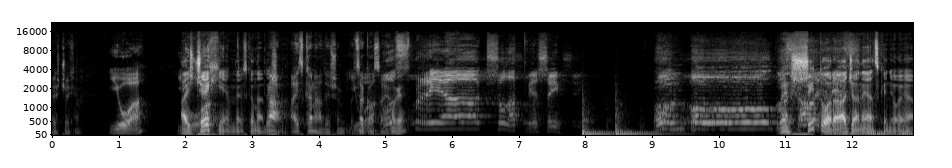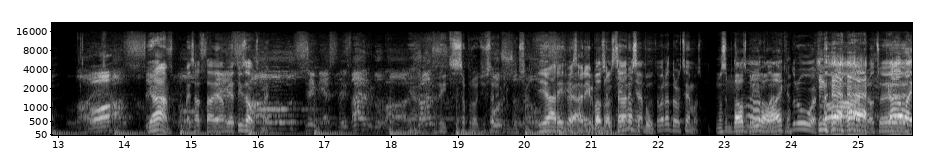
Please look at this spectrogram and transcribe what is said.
aiz Čehiem. Jo. Aiz jo- Čehiem, nevis Ah, kanādiešiem. aiz kanādiešiem. jo Sakalsājā. Ok. Uz priekšu latvieši. Mēs šito rāģā neatskaņojām. O, Jā, mēs atstājām vietu izaugsmē. Rīt es saprotu, jūs arī tur būsiet. Jā, rīt mēs arī būsim ciemos? Tu vari atbraukt ciemos. Mums ir daudz brīvā laika. Droši. Kā lai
